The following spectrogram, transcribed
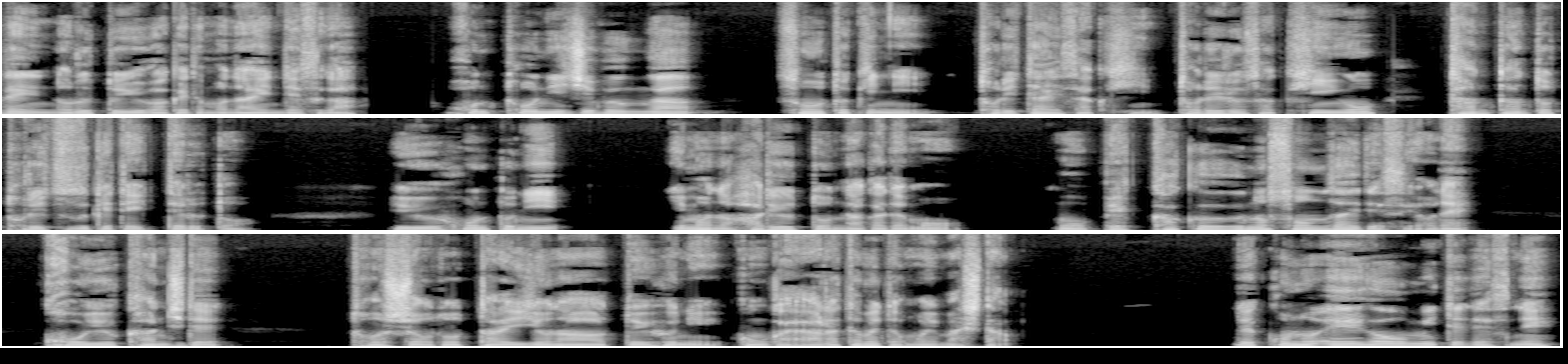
れに乗るというわけでもないんですが、本当に自分がその時に撮りたい作品、撮れる作品を淡々と撮り続けていってるという、本当に今のハリウッドの中でももう別格の存在ですよね。こういう感じで年を取ったらいいよなというふうに今回改めて思いました。で、この映画を見てですね、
